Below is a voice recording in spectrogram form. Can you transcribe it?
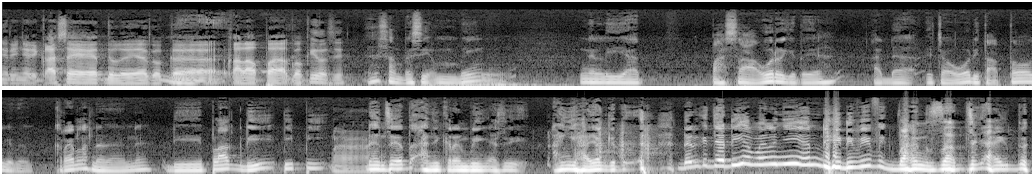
Nyari-nyari kaset dulu ya gue ke Kalapa gokil sih. Eh, Sampai si Embing ngeliat pas sahur gitu ya. Ada di cowok ditato gitu. Keren lah danannya. Di plug di pipi. Nah. Dan saya tuh anjing keren bing asli. Anjing hayang gitu. Dan kejadian mana nyian di di pipi bangsat cek aing tuh.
